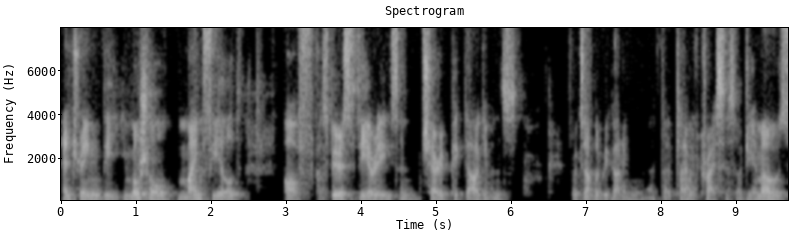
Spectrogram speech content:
entering the emotional minefield of conspiracy theories and cherry-picked arguments, for example, regarding the climate crisis or GMOs,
